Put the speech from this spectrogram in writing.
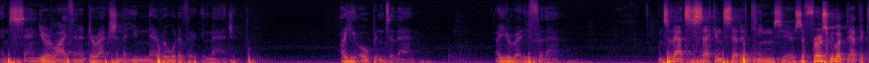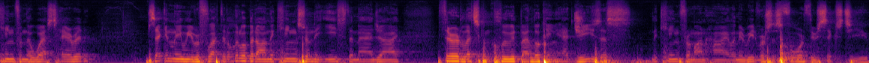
and send your life in a direction that you never would have imagined. Are you open to that? Are you ready for that? And so that's the second set of kings here. So, first we looked at the king from the west, Herod. Secondly, we reflected a little bit on the kings from the east, the Magi. Third, let's conclude by looking at Jesus, the king from on high. Let me read verses 4 through 6 to you.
